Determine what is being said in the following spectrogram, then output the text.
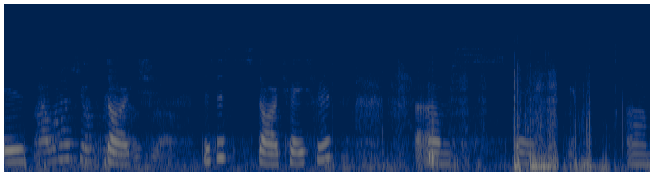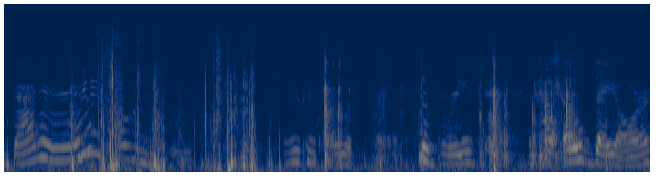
is I want to show Star Primrose, Ch- though. This is Star Chaser. Um, and, yeah. um, that is. I'm gonna tell them the breeds. you can tell the, the breeds and, and how old they are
